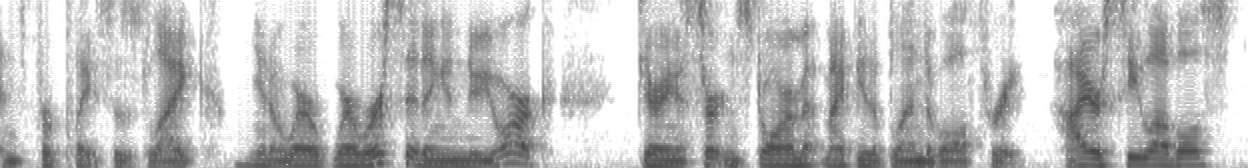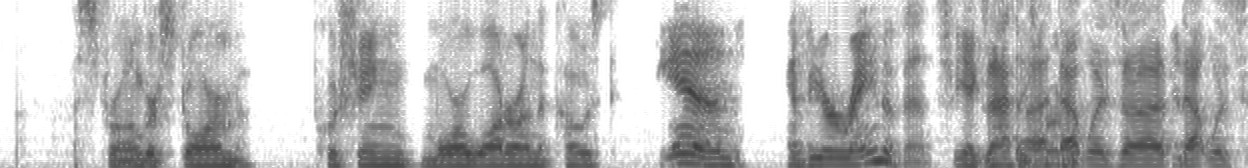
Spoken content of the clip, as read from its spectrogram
And for places like, you know, where where we're sitting in New York, during a certain storm, it might be the blend of all three higher sea levels, a stronger storm pushing more water on the coast, and heavier rain events. Yeah, exactly. So, uh, that was uh, that was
